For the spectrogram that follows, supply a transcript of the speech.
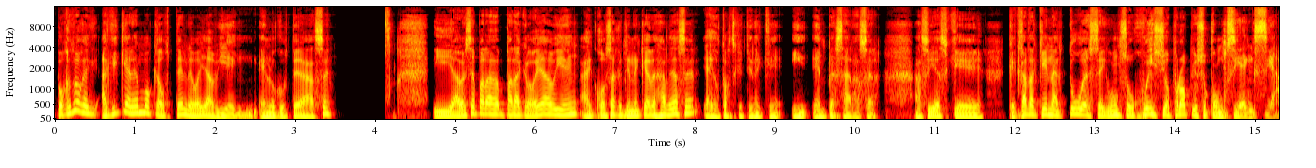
porque aquí queremos que a usted le vaya bien en lo que usted hace. Y a veces para, para que vaya bien hay cosas que tienen que dejar de hacer y hay otras que tienen que empezar a hacer. Así es que, que cada quien actúe según su juicio propio y su conciencia.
